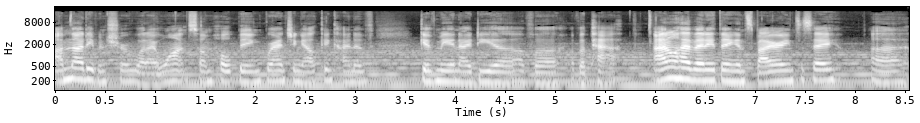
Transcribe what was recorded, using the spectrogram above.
I'm not even sure what I want, so I'm hoping branching out can kind of give me an idea of a, of a path. I don't have anything inspiring to say. Uh,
